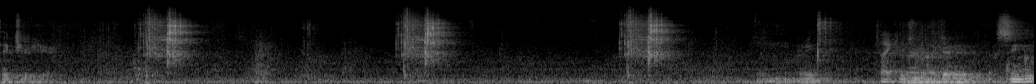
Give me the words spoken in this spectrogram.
picture here? All right. Thank you Would you very much. like a, a single?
